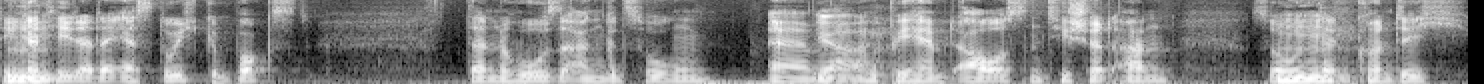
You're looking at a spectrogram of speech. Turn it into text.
den Mhm. Katheter da erst durchgeboxt, dann eine Hose angezogen, ähm, Ja. OP-Hemd aus, ein T-Shirt an, so und dann konnte ich,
